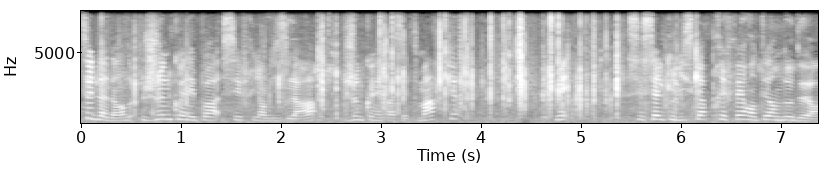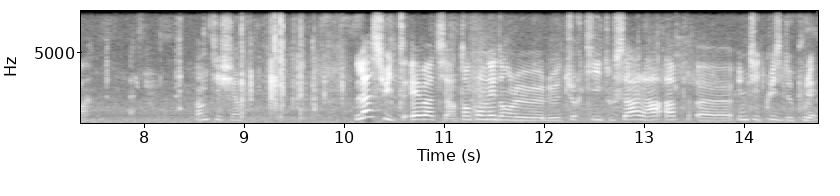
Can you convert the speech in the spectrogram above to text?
C'est de la dinde. Je ne connais pas ces friandises là. Je ne connais pas cette marque. Mais c'est celle que Liska préfère en termes d'odeur. Un petit chien. La suite, eh bah tiens, tant qu'on est dans le, Turquie, tout ça, là, hop, euh, une petite cuisse de poulet.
